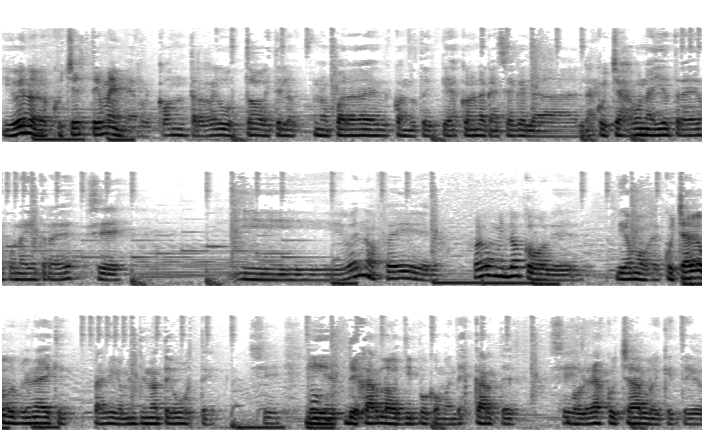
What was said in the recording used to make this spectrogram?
y bueno, lo escuché el tema y me recontra, re gustó, ¿viste? Lo- no para cuando te quedas con una canción que la, la escuchas una y otra vez, una y otra vez. Sí. Y bueno, fue, fue algo muy loco porque, digamos, escuchar algo por primera vez que prácticamente no te guste Sí. y dejarlo tipo como en descartes, Sí. volver a escucharlo y que te,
